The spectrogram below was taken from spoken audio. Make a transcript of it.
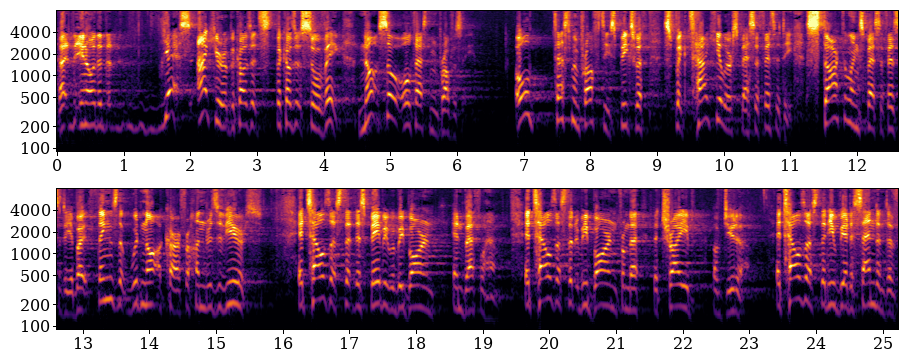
That, you know, that, that, yes, accurate because it's, because it's so vague. Not so Old Testament prophecy. Old Testament prophecy speaks with spectacular specificity, startling specificity about things that would not occur for hundreds of years. It tells us that this baby would be born in Bethlehem. It tells us that it would be born from the, the tribe of Judah. It tells us that he would be a descendant of,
